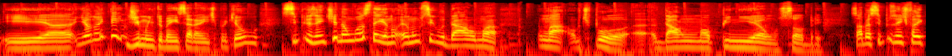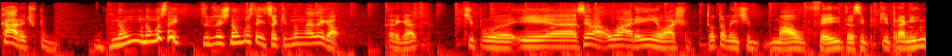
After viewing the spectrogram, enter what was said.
E, ah, e eu não entendi muito bem, sinceramente, porque eu simplesmente não gostei. Eu não, eu não consigo dar uma, uma, tipo, ah, dar uma opinião sobre. Sabe, eu simplesmente falei, cara, tipo, não, não gostei. Simplesmente não gostei. Isso aqui não é legal, tá ligado? Tipo, e ah, sei lá, o Arém eu acho totalmente mal feito, assim, porque pra mim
